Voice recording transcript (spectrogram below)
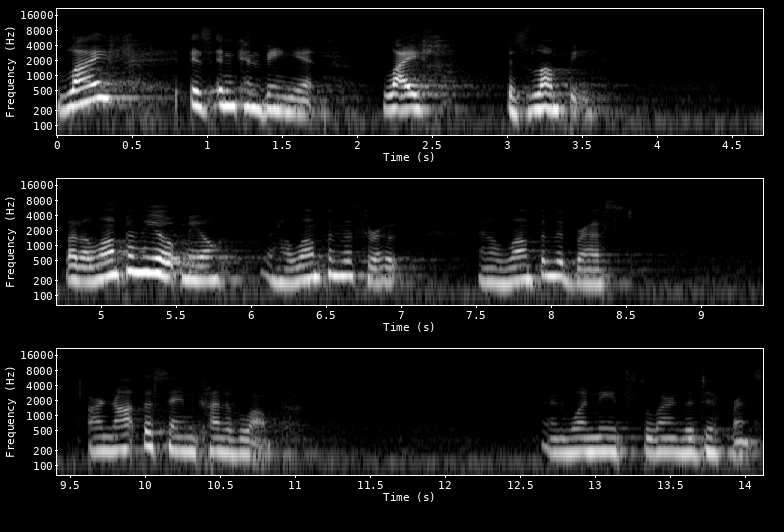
Life is inconvenient. Life is lumpy. But a lump in the oatmeal, and a lump in the throat, and a lump in the breast are not the same kind of lump. And one needs to learn the difference.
